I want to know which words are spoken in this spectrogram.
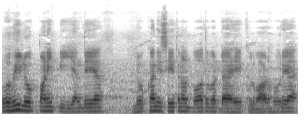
ਉਹੀ ਲੋਕ ਪਾਣੀ ਪੀ ਜਾਂਦੇ ਆ। ਲੋਕਾਂ ਦੀ ਸਿਹਤ ਨਾਲ ਬਹੁਤ ਵੱਡਾ ਇਹ ਖਿਲਵਾੜ ਹੋ ਰਿਹਾ।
